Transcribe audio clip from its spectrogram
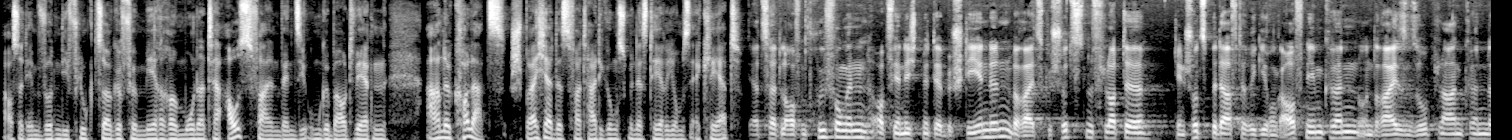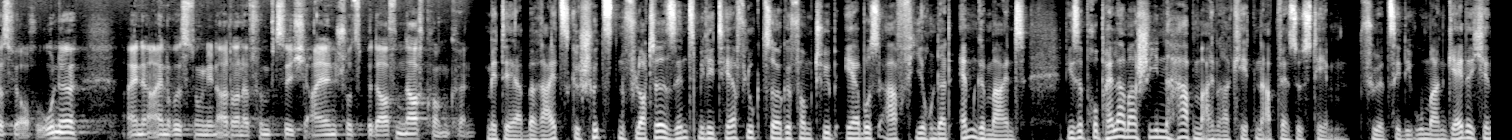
Außerdem würden die Flugzeuge für mehrere Monate ausfallen, wenn sie umgebaut werden. Arne Kollatz, Sprecher des Verteidigungsministeriums, erklärt. Derzeit laufen Prüfungen, ob wir nicht mit der bestehenden, bereits geschützten Flotte den Schutzbedarf der Regierung aufnehmen können und Reisen so planen können, dass wir auch ohne eine Einrüstung den A350 allen Schutzbedarfen nachkommen können. Mit der bereits geschützten Flotte sind Militärflugzeuge vom Typ Airbus A400M gemeint. Diese Propellermaschinen haben ein Raketenabwehrsystem. Für CDU-Mann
